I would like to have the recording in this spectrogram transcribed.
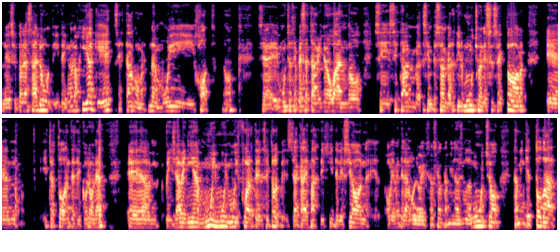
el sector de la salud y tecnología que se estaba convirtiendo en muy hot, ¿no? Sea, eh, muchas empresas estaban innovando, se, se, se empezó a invertir mucho en ese sector. Eh, esto es todo antes de Corona. Eh, ya venía muy, muy, muy fuerte el sector, ya cada vez más digitalización, obviamente la globalización también ayuda mucho, también que toda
